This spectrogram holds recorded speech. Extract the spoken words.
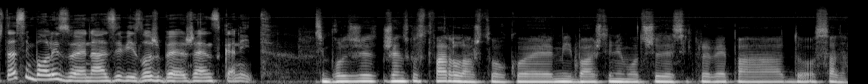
šta simbolizuje naziv izložbe Ženska nit? Simbolizuje žensko stvaralaštvo koje mi baštinimo od 61. pa do sada.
